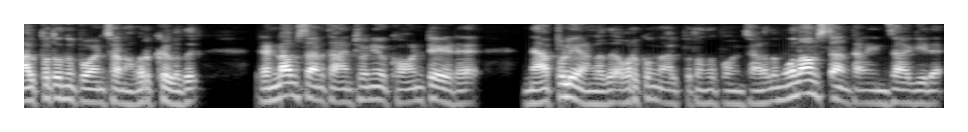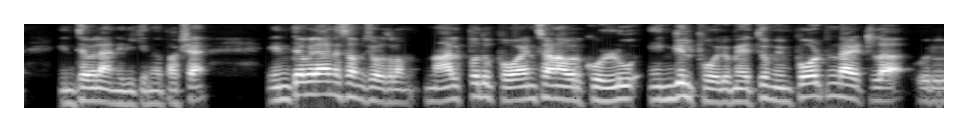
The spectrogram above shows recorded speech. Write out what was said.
നാൽപ്പത്തൊന്ന് പോയിന്റ്സ് ആണ് അവർക്കുള്ളത്. രണ്ടാം സ്ഥാനത്ത് ആന്റോണിയോ കോൺറ്റയുടെ നാപ്പിളിയാണുള്ളത്. അവർക്കും നാൽപ്പത്തൊന്ന് പോയിന്റ്സ് ആണുള്ളത്. മൂന്നാം സ്ഥാനത്താണ് ഇൻസാഗിയുടെ ഇന്റർമിലാൻ ഇരിക്കുന്നത്. പക്ഷേ ഇന്റർമിലാനെ സംബന്ധിച്ചിടത്തോളം നാൽപ്പത് പോയിന്റ്സ് ആണ് അവർക്കുള്ളൂ. എങ്കിൽ പോലും ഏറ്റവും ഇമ്പോർട്ടന്റ് ആയിട്ടുള്ള ഒരു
